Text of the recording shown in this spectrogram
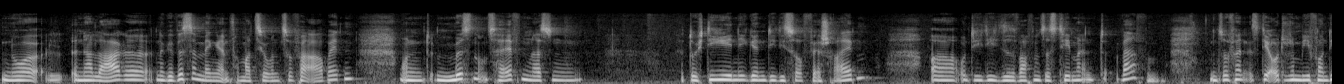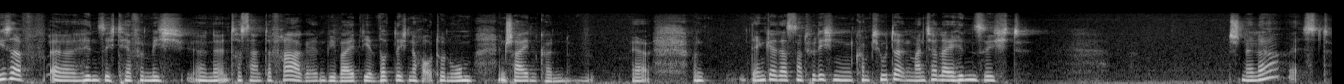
nur in der Lage, eine gewisse Menge Informationen zu verarbeiten und müssen uns helfen lassen durch diejenigen, die die Software schreiben äh, und die, die diese Waffensysteme entwerfen. Insofern ist die Autonomie von dieser äh, Hinsicht her für mich eine interessante Frage, inwieweit wir wirklich noch autonom entscheiden können. Ja. Und denke, dass natürlich ein Computer in mancherlei Hinsicht schneller ist.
